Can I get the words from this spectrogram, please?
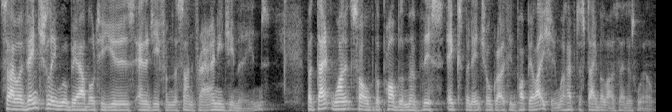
So eventually we'll be able to use energy from the sun for our energy means, but that won't solve the problem of this exponential growth in population. We'll have to stabilise that as well.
